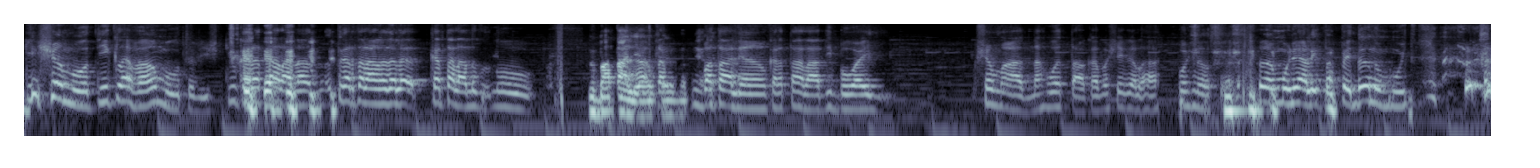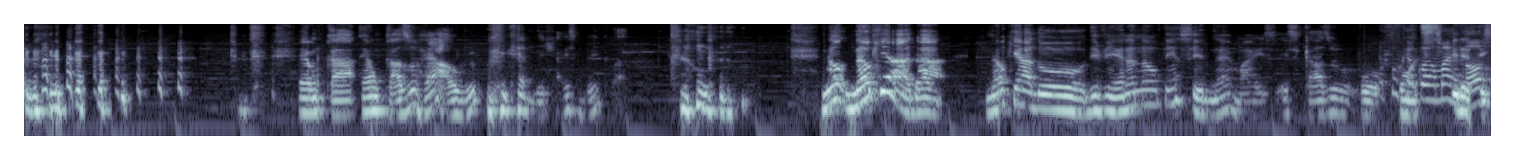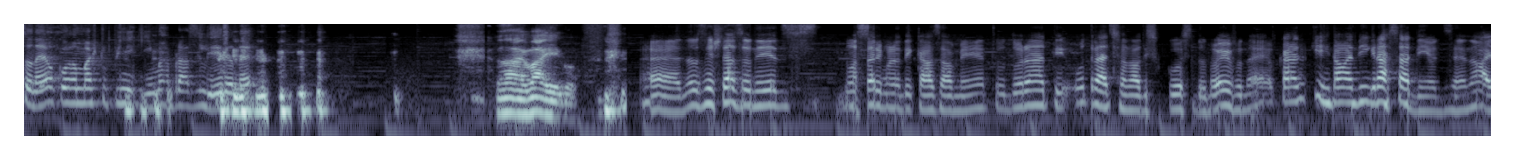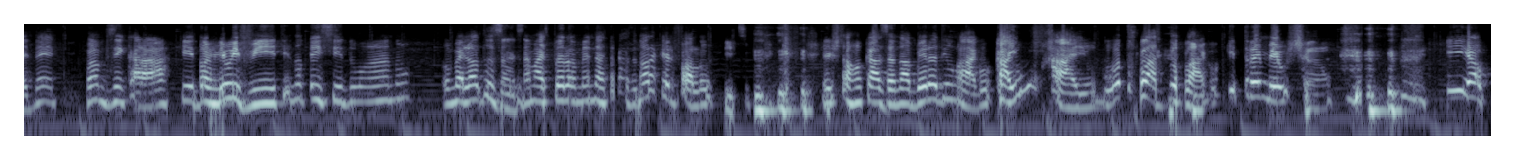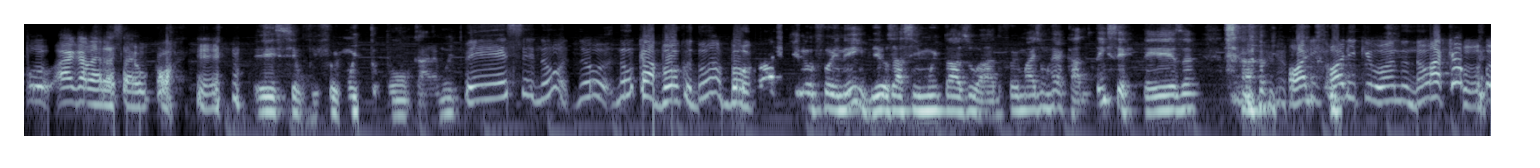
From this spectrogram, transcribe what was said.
Quem chamou tinha que levar uma multa, bicho. Que o cara tá lá, na- o cara tá lá, na- o cara tá lá no, no, No batalhão. tá- no batalhão. o cara tá lá de boa aí. Chamado na rua tal, o cara chega lá. Pois não, senhora. A mulher ali tá peidando muito. É, um ca... é um caso real, viu? Quero deixar isso bem claro. Não, não que a da. Não que a do de Viena não tenha sido, né? Mas esse caso, por É porque é uma coisa mais nossa, né? Uma coisa mais tupiniquim, mais brasileira, né? Ai, vai, Igor. É, nos Estados Unidos, numa cerimônia de casamento, durante o tradicional discurso do noivo, né, o cara quis dar uma de engraçadinho, dizendo, olha, né, vamos encarar que 2020 não tem sido um ano o melhor dos anos, né? Mas pelo menos. Na hora que ele falou isso, eles estavam casando à beira de um lago, caiu um raio do outro lado do lago que tremeu o chão. E a, a galera saiu correndo. Esse eu vi, foi muito bom, cara. Muito Pense no, no, num caboclo de uma boca. acho que não foi nem Deus assim muito azoado, foi mais um recado. Tem certeza, sabe? Olhe, olhe que o ano não acabou.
